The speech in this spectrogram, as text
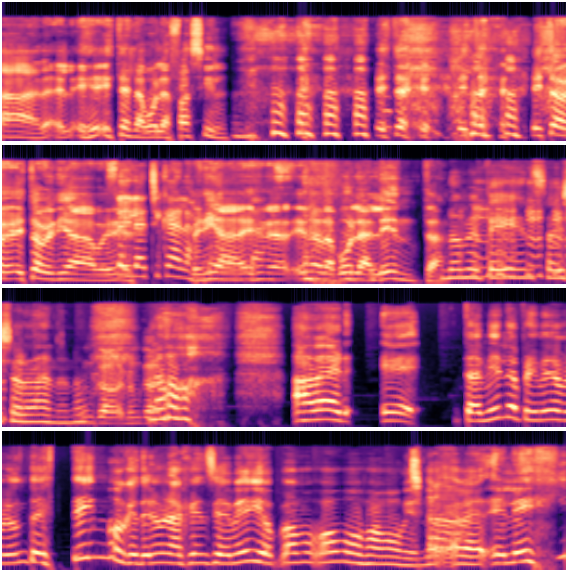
Ah, el- ¿esta es la bola fácil? esta, esta- esta- esta venía, venía, Soy la chica de las venía- era, era la bola lenta. No me peguen, soy Jordano, ¿no? Nunca, nunca. No, a ver, eh, también la primera pregunta es, ¿tengo que tener una agencia de medios? Vamos, vamos, vamos viendo. A ver, elegir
